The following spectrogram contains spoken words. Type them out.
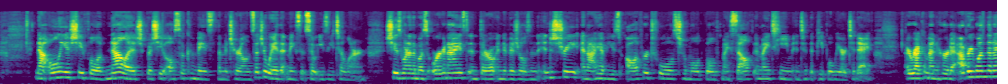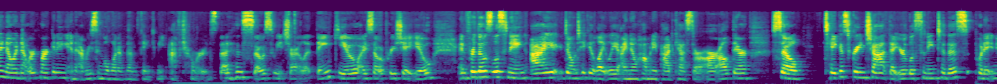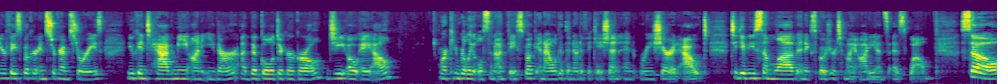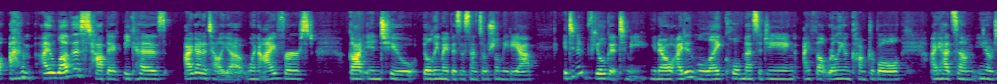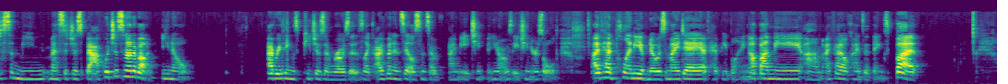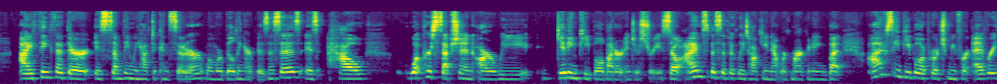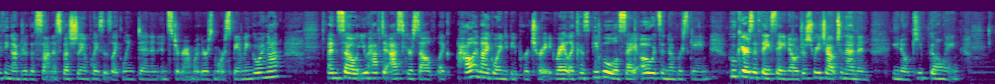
Not only is she full of knowledge, but she also conveys the material in such a way that makes it so easy to learn. She is one of the most organized and thorough individuals in the industry, and I have used all of her tools to mold both myself and my team into the people we are today. I recommend her to everyone that I know in network marketing, and every single one of them thank me afterwards. That is so sweet, Charlotte. Thank you. I so appreciate you. And for those listening, I don't take it lightly. I know how many podcasts there are out there. So take a screenshot that you're listening to this, put it in your Facebook or Instagram stories. You can tag me on either uh, the Goal Digger Girl, G O A L, or Kimberly Olson on Facebook, and I will get the notification and reshare it out to give you some love and exposure to my audience as well. So um, I love this topic because I got to tell you, when I first got into building my business on social media, it didn't feel good to me. You know, I didn't like cold messaging. I felt really uncomfortable. I had some, you know, just some mean messages back, which is not about, you know, everything's peaches and roses. Like I've been in sales since I'm 18, you know, I was 18 years old. I've had plenty of no's in my day. I've had people hang up on me. Um, I've had all kinds of things. But I think that there is something we have to consider when we're building our businesses is how what perception are we giving people about our industry? So I'm specifically talking network marketing, but I've seen people approach me for everything under the sun, especially in places like LinkedIn and Instagram where there's more spamming going on. And so you have to ask yourself, like, how am I going to be portrayed, right? Like, because people will say, oh, it's a numbers game. Who cares if they say no? Just reach out to them and, you know, keep going.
